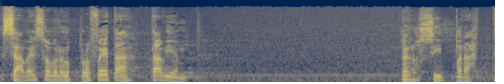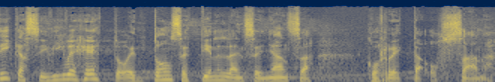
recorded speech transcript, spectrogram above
saber sobre los profetas, está bien. Pero si practicas, si vives esto, entonces tienes la enseñanza correcta o sana.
